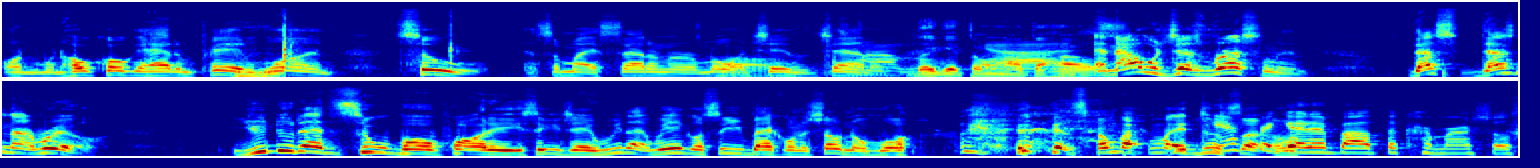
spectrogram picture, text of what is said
on when Hulk Hogan had him pinned mm-hmm. one, two, and somebody sat on the remote oh, and changed the oh, channel. Oh they get thrown gosh. out the house. And that was just wrestling. That's that's not real. You do that at the Super Bowl party, CJ. We not we ain't gonna see you back on the show no more. Somebody might do can't something. forget about the commercials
